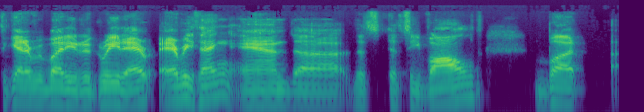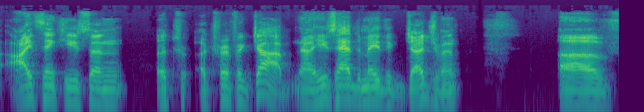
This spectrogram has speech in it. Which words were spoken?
to, get everybody to agree to er- everything, and uh, this, it's evolved. But I think he's done a, tr- a terrific job. Now he's had to make the judgment of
